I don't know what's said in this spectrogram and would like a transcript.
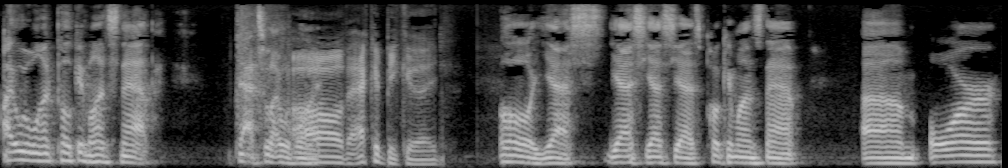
I would want Pokemon Snap. That's what I would want. Oh, that could be good. Oh yes, yes, yes, yes. Pokemon Snap, um, or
